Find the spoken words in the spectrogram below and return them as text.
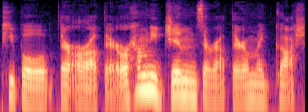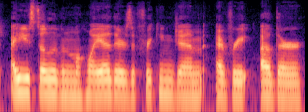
people there are out there or how many gyms are out there. Oh my gosh. I used to live in La Jolla. There's a freaking gym every other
